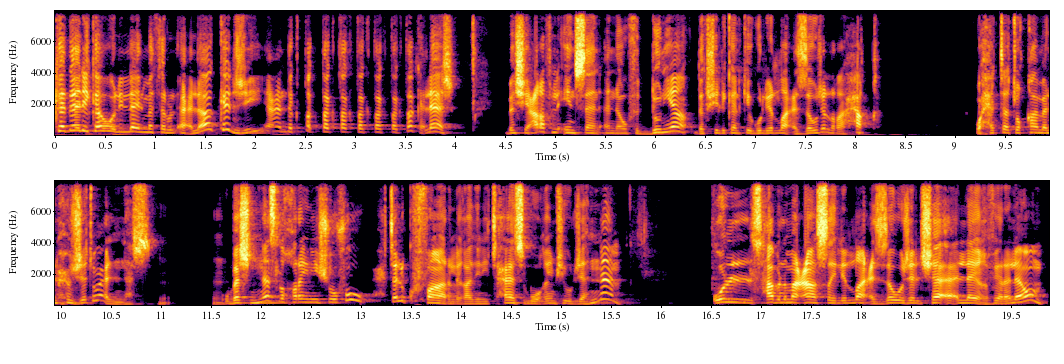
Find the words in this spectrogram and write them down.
كذلك ولله المثل الاعلى كتجي عندك طك طك طك طك طك طك علاش باش يعرف الإنسان أنه في الدنيا داكشي اللي كان كيقول لي الله عز وجل راه حق وحتى تقام الحجة على الناس. وباش الناس الأخرين يشوفوا حتى الكفار اللي غادي يتحاسبوا غيمشيو لجهنم واصحاب المعاصي اللي الله عز وجل شاء أن لا يغفر لهم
